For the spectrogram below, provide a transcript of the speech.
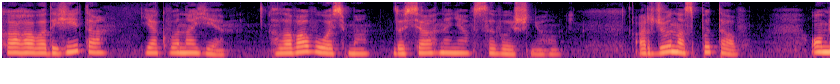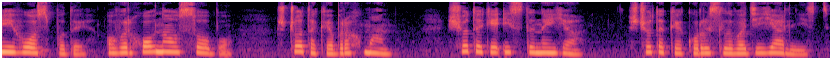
Бхагавадгіта, як вона є. Глава 8. Досягнення Всевишнього. Арджуна спитав: О мій Господи, о Верховна особо, що таке брахман? Що таке істинний я? Що таке корислива діяльність?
